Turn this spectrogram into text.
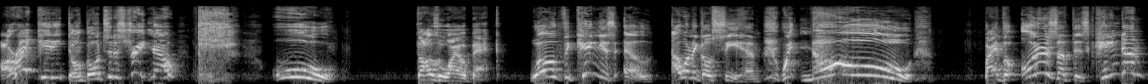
All right, kitty, don't go into the street now. Ooh, that was a while back. Well, the king is ill. I want to go see him. Wait, no! By the orders of this kingdom,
